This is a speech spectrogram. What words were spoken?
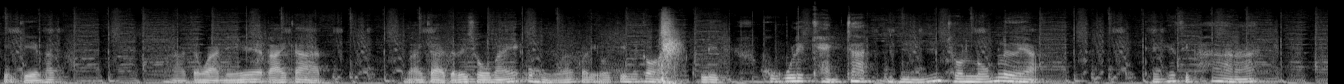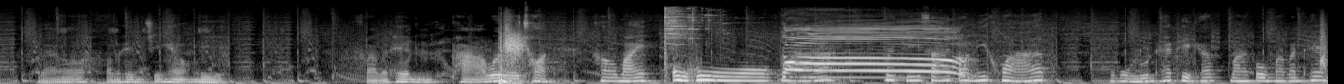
เป็นเกมครับจังหวะนี้รายการรายการจะได้โชว์ไหมโอ้โหแล้วกอริโอจิ้มไว้ก่อนกุลิกกุลิกแข็งจัดชนล้มเลยอะเทงแค่สิบห้านะ แล้วฝาประเทศชิงแฮองดีฝาประเทศผาเวอร์ช็อตเข้าไหมโอ้โหขวาเมื่อกี้ซ้ายตอนนี้ขวาโอ้โหลุ้นแฮตทริกครับมาโกฟาประเทศ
